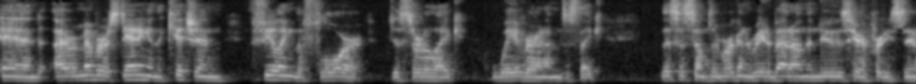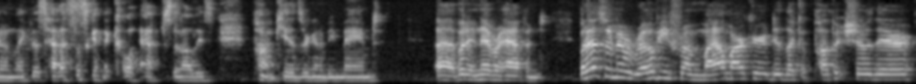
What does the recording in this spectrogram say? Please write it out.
And I remember standing in the kitchen, feeling the floor just sort of like waver, and I'm just like, this is something we're going to read about on the news here pretty soon. Like this house is going to collapse, and all these punk kids are going to be maimed. Uh, but it never happened. But I also remember Roby from Milemarker did like a puppet show there.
